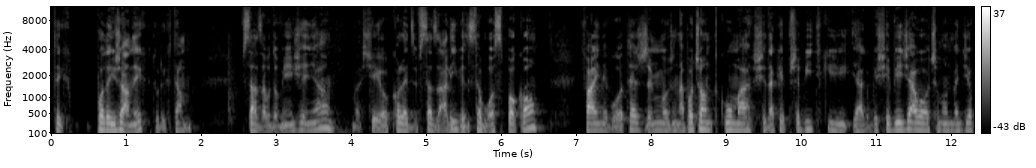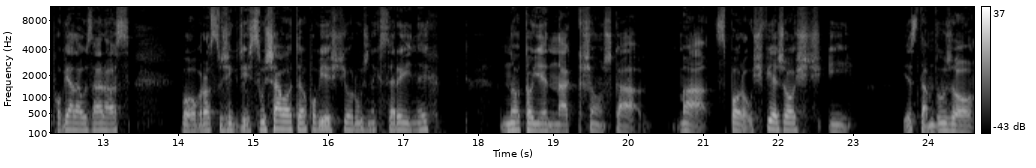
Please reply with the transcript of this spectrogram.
tych podejrzanych, których tam wsadzał do więzienia. Właściwie jego koledzy wsadzali, więc to było spoko. Fajne było też, że mimo, że na początku ma się takie przebitki, jakby się wiedziało, o czym on będzie opowiadał zaraz, bo po prostu się gdzieś słyszało te opowieści o różnych seryjnych, no to jednak książka ma sporą świeżość i jest tam dużo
